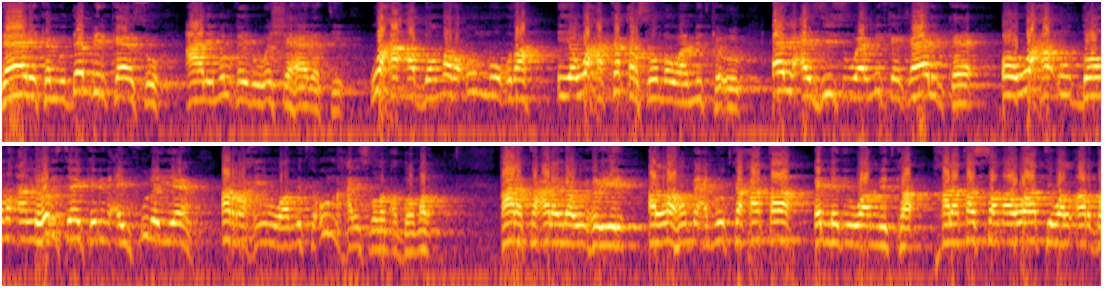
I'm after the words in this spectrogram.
ذلك المدبر كاسو عالم الغيب والشهادة. وحا أو waxa ka qarsooma waa midka og al aziz waa midka qaalibka oo waxa uu doono aan la hor istaag karin ay fulayaan arrahim waa midka u naxariis قال تعالى إلى وحير اللهم عبودك حقا الذي وامدك خلق السماوات والأرض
